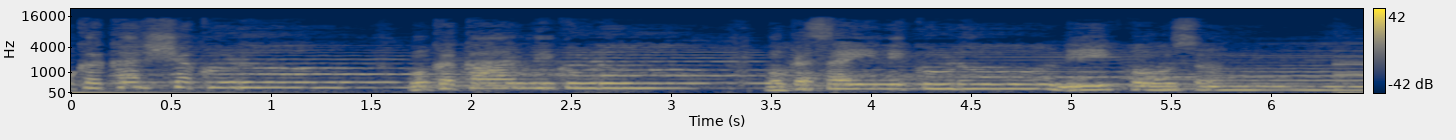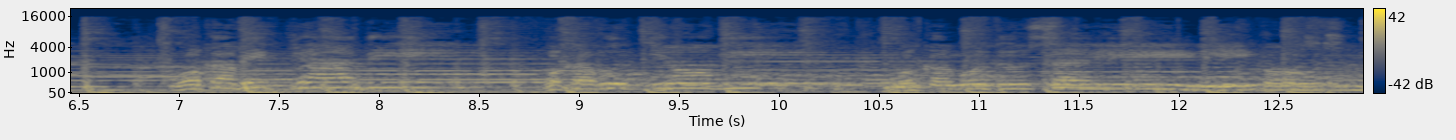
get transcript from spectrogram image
ఒక కర్షకుడు ఒక కార్మికుడు ఒక సైనికుడు నీ కోసం. ఒక విద్యార్థి ఒక ఉద్యోగి ఒక ముదుసలి నీ కోసం.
